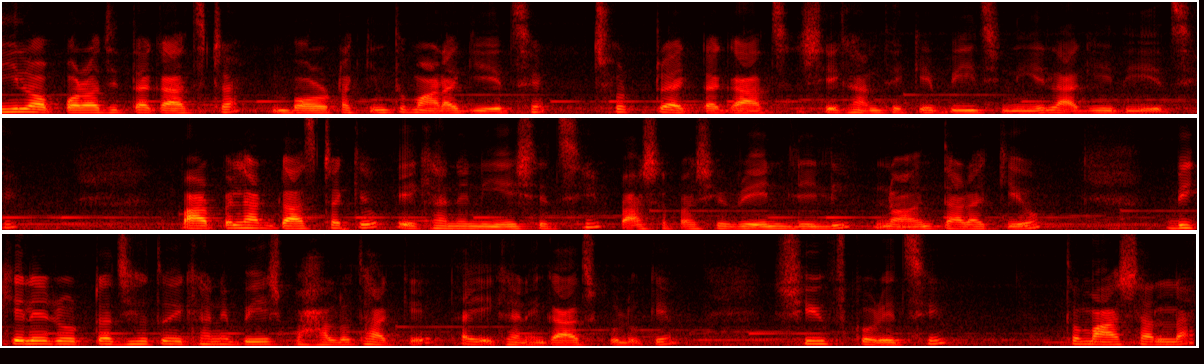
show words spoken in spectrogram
নীল অপরাজিতা গাছটা, বড়টা কিন্তু মারা গিয়েছে। ছোট্ট একটা গাছ সেখান থেকে বীজ নিয়ে লাগিয়ে দিয়েছে। পার্পেল হার্ট গাছটাকেও এখানে নিয়ে এসেছি। পাশাপাশি রেন লিলি, নয়নতারাকেও। বিকেলের রোডটা যেহেতু এখানে বেশ ভালো থাকে, তাই এখানে গাছগুলোকে শিফট করেছি। তো মাশাল্লাহ,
